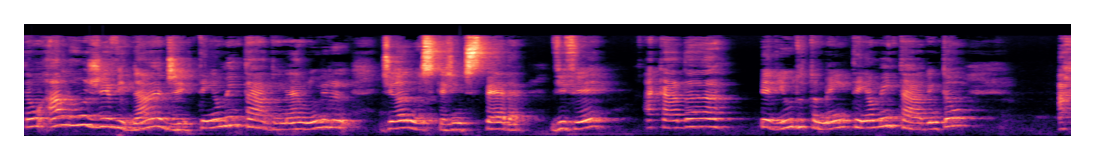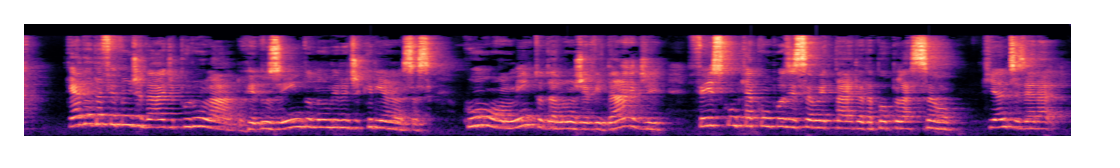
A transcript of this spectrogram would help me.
Então a longevidade tem aumentado, né, o número de anos que a gente espera viver a cada período também tem aumentado. Então queda da fecundidade, por um lado, reduzindo o número de crianças, com o aumento da longevidade, fez com que a composição etária da população, que antes era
